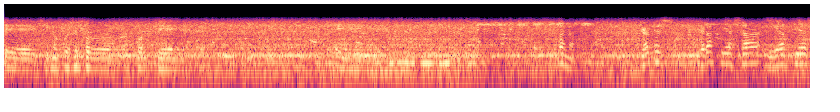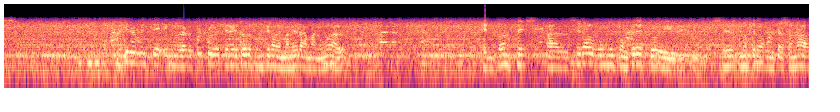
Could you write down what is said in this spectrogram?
eh, si no fuese por, porque eh, bueno, gracias, gracias a y gracias Finalmente, en el aeropuerto tener todo funciona de manera manual. Entonces, al ser algo muy concreto y no ser algo impersonal,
